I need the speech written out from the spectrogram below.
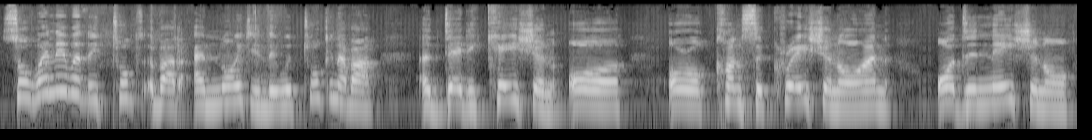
So, whenever they talked about anointing, they were talking about a dedication or or a consecration or an ordination or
